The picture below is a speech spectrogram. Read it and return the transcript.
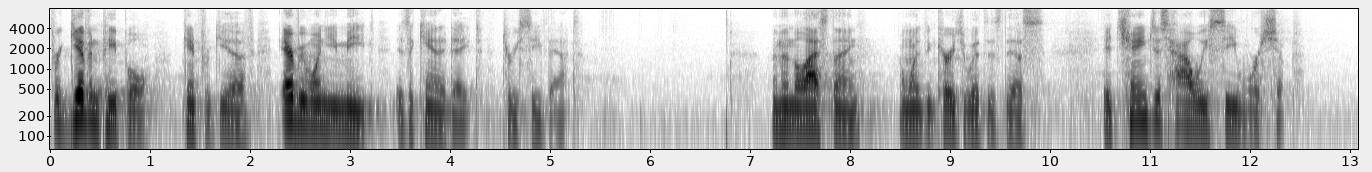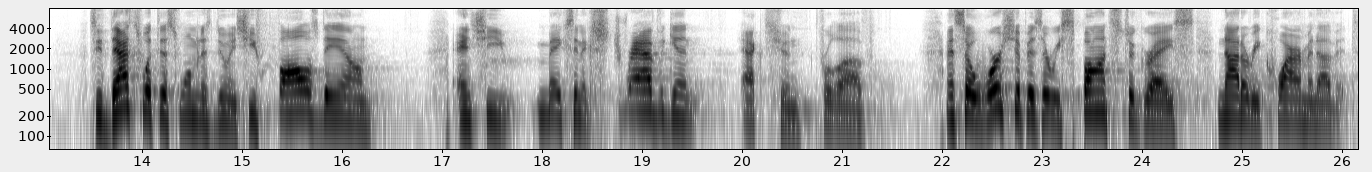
Forgiven people can forgive. Everyone you meet is a candidate to receive that. And then the last thing I want to encourage you with is this it changes how we see worship. See, that's what this woman is doing. She falls down and she makes an extravagant action for love. And so, worship is a response to grace, not a requirement of it.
